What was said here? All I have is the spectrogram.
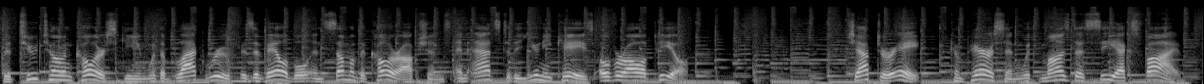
The two-tone color scheme with a black roof is available in some of the color options and adds to the Uni K's overall appeal. Chapter 8, Comparison with Mazda CX-5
